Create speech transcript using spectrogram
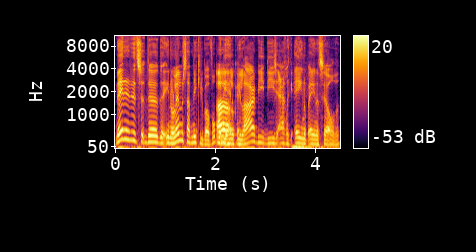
Nee, nee, dit is de, de, in Orlando staat Mickey er bovenop. maar Ah, die hele pilaar die, die is eigenlijk één op één hetzelfde.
